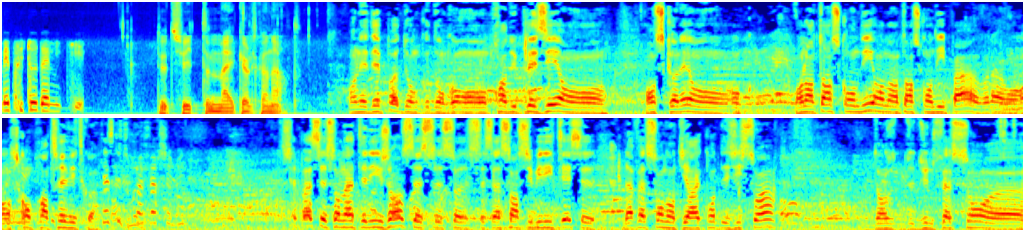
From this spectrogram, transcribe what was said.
mais plutôt d'amitié. Tout de suite, Michael Connard. On est des potes, donc, donc on, prend du plaisir, on, on se connaît, on, on, on entend ce qu'on dit, on entend ce qu'on dit pas, voilà, on, on se comprend très vite, quoi. Qu'est-ce que tu préfères chez lui? Je sais pas, c'est son intelligence, c'est, sa sensibilité, c'est la façon dont il raconte des histoires, d'une façon euh,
